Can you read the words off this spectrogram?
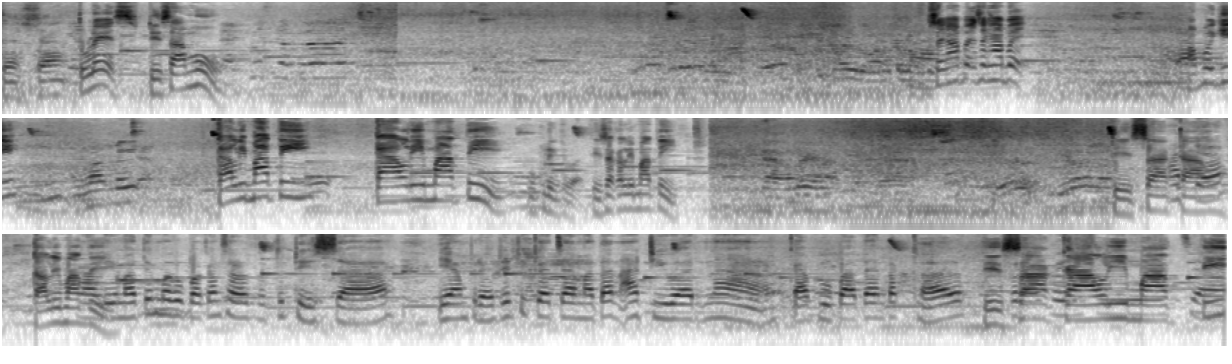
Desa. Tulis desamu. Sing apik, sing apik. Apa iki? Ngerti. Kalimati. Kalimati. Googling coba. Desa Kalimati. Desa Kal Kalimati. Kalimati merupakan salah satu desa yang berada di Kecamatan Adiwarna, Kabupaten Tegal, Desa Provinsi Kalimati,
